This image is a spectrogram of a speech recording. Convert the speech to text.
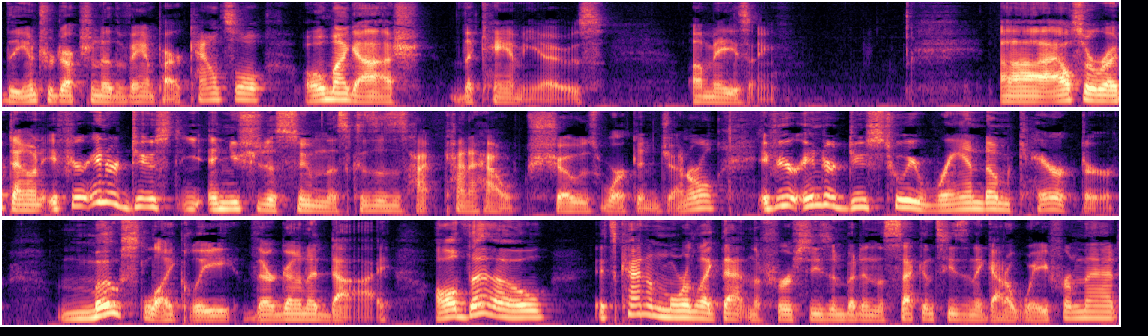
the introduction of the Vampire Council, oh my gosh, the cameos. Amazing. Uh, I also wrote down if you're introduced, and you should assume this because this is kind of how shows work in general. If you're introduced to a random character, most likely they're gonna die. Although it's kind of more like that in the first season, but in the second season they got away from that.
